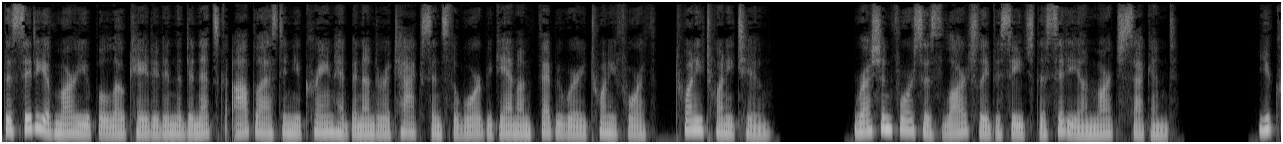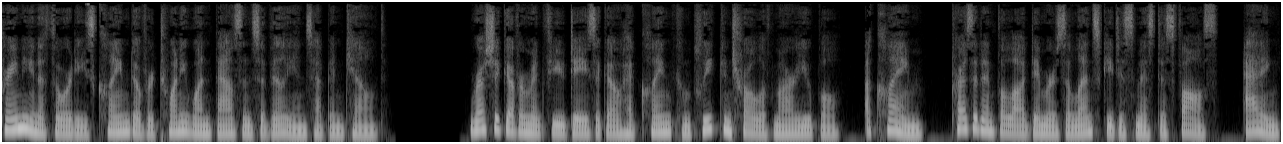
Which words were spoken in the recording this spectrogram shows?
The city of Mariupol, located in the Donetsk Oblast in Ukraine, had been under attack since the war began on February 24, 2022. Russian forces largely besieged the city on March 2. Ukrainian authorities claimed over 21,000 civilians have been killed. Russia government few days ago had claimed complete control of Mariupol, a claim President Volodymyr Zelensky dismissed as false, adding,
